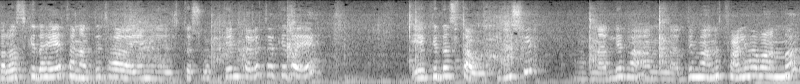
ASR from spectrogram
خلاص كده هي أنا اديتها يعني تشويحتين ثلاثة كده إيه هي كده استوت. ماشي؟ هنقلبها هنقدمها هندفع عليها بقى النار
